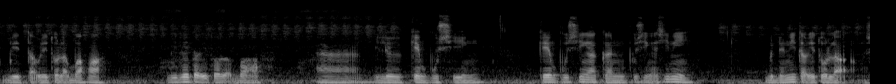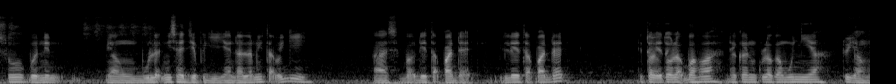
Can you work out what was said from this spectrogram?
dia tak boleh tolak buff lah. Bila tak boleh tolak buff, ha, bila cam pusing, cam pusing akan pusing kat sini. Benda ni tak boleh tolak. So benda yang bulat ni saja pergi, yang dalam ni tak pergi. Ha, sebab dia tak padat. Bila tak padat, dia tolak buff lah. Dia akan keluarkan bunyi lah. Tu yang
